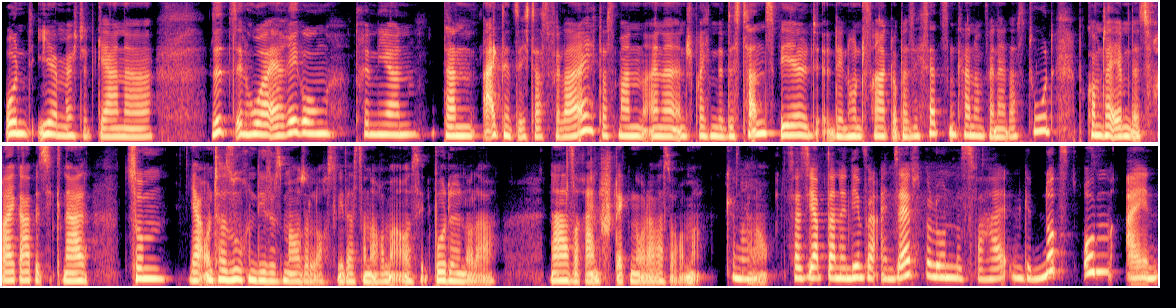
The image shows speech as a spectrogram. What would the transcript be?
und ihr möchtet gerne Sitz in hoher Erregung trainieren, dann eignet sich das vielleicht, dass man eine entsprechende Distanz wählt, den Hund fragt, ob er sich setzen kann und wenn er das tut, bekommt er eben das Freigabesignal zum ja, Untersuchen dieses Mauselochs, wie das dann auch immer aussieht, buddeln oder Nase reinstecken oder was auch immer. Genau. Genau. Das heißt, ihr habt dann in dem Fall ein selbstbelohnendes Verhalten genutzt, um ein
